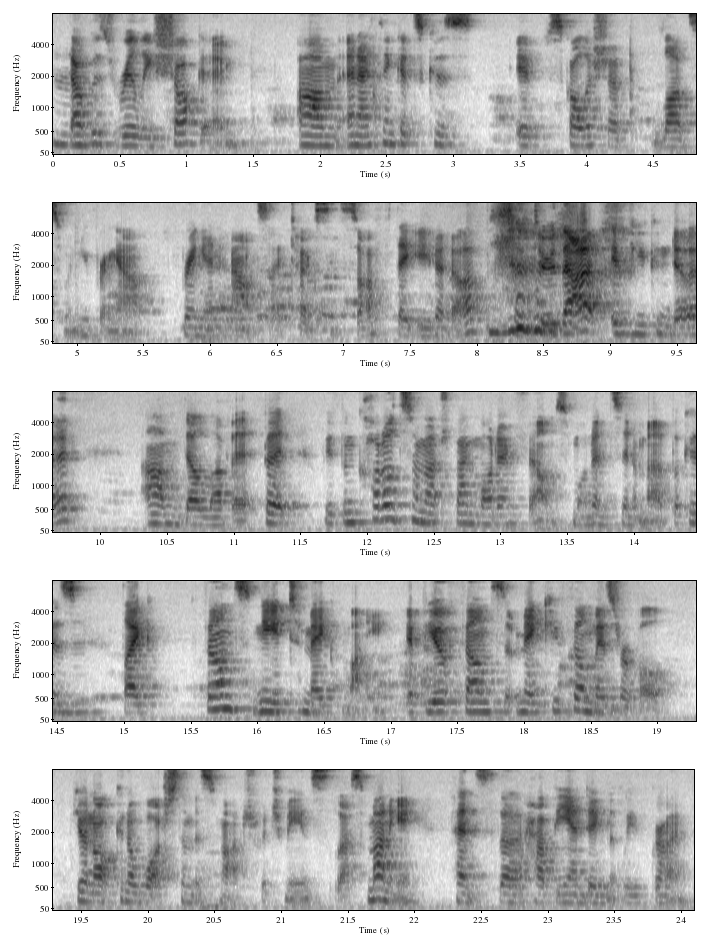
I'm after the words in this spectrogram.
Mm. That was really shocking. Um, and I think it's because if scholarship loves when you bring out bring in outside text and stuff, they eat it up. So do that if you can do it. Um, they'll love it. But we've been coddled so much by modern films, modern cinema, because like films need to make money. If you have films that make you feel miserable, you're not going to watch them as much, which means less money. Hence the happy ending that we've grown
